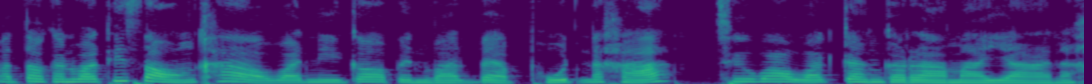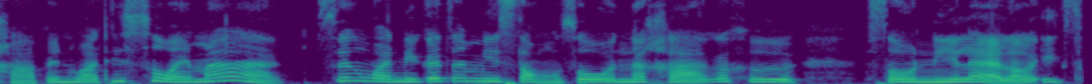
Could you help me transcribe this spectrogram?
มาต่อกันวัดที่2ค่ะ วัดนี้ก็เป็นวัดแบบพุทธนะคะ ชื่อว่าวัดกังการามายานะคะ เป็นวัดที่สวยมาก ซึ่งวัดนี้ก็จะมี2โซนนะคะ ก็คือโซนนี้แหละ แล้วอีกโซ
